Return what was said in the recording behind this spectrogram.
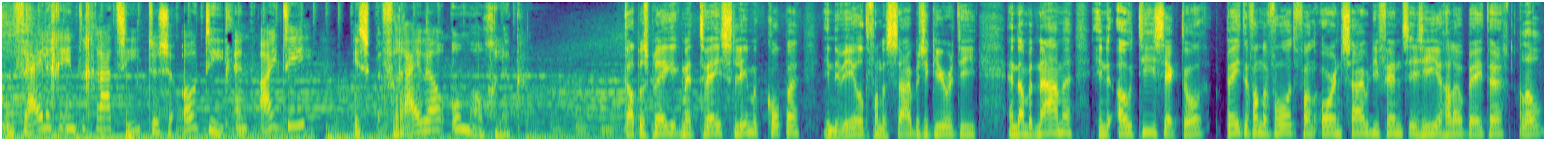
een veilige integratie tussen OT en IT is vrijwel onmogelijk. Dat bespreek ik met twee slimme koppen in de wereld van de cybersecurity. En dan met name in de OT-sector. Peter van der Voort van Orange Cyber Defense is hier. Hallo Peter. Hallo.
